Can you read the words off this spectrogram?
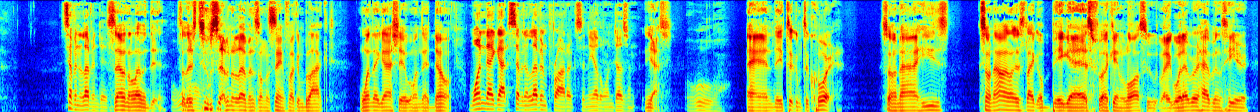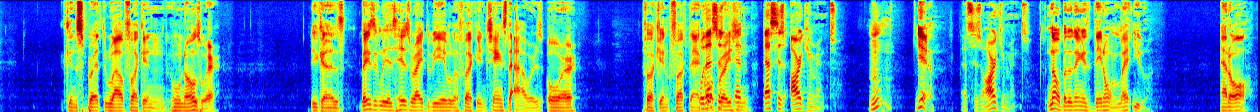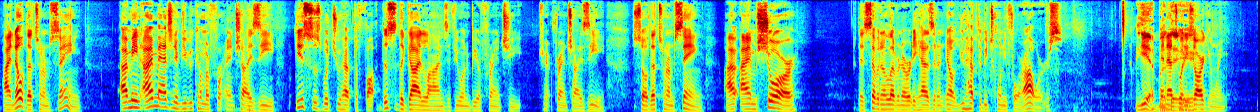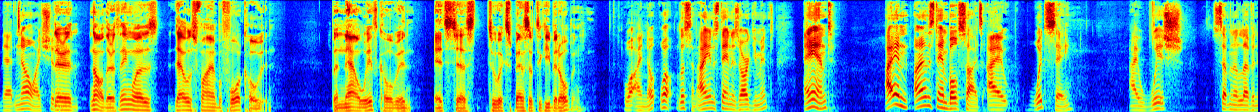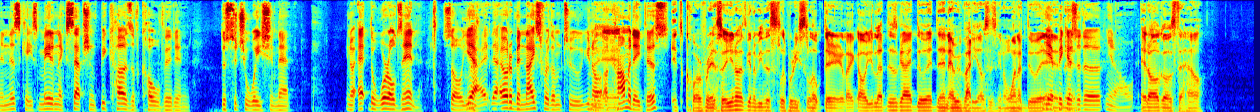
7-Eleven did. 7-Eleven did. So there's two 7-Elevens on the same fucking block. One that got shit, one that don't. One that got 7-Eleven products and the other one doesn't. Yes. Ooh. And they took him to court. So now he's so now it's like a big ass fucking lawsuit. Like whatever happens here can spread throughout fucking who knows where. Because basically it's his right to be able to fucking change the hours or fucking fuck that Well, that's his, corporation. that, that's his argument. Hmm? yeah. That's his argument. No, but the thing is they don't let you at all. I know. That's what I'm saying. I mean, I imagine if you become a franchisee, this is what you have to follow. This is the guidelines if you want to be a franchi- franchisee. So that's what I'm saying. I, I'm sure that 7-Eleven already has it. No, you have to be 24 hours, Yeah, but and that's what he's arguing. That no, I should. no, their thing was that was fine before COVID, but now with COVID, it's just too expensive to keep it open. Well, I know. Well, listen, I understand his argument, and I un- I understand both sides. I would say, I wish 7-Eleven in this case made an exception because of COVID and the situation that you know at the world's in. So yeah, it, that would have been nice for them to you know Man. accommodate this. It's corporate, so you know it's gonna be the slippery slope there. You're like, oh, you let this guy do it, then everybody else is gonna want to do it. Yeah, because of the you know it all goes to hell.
